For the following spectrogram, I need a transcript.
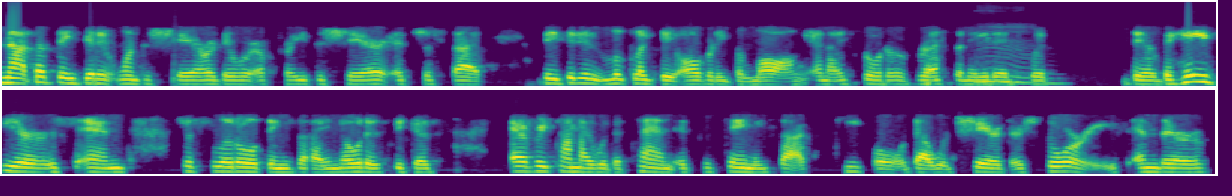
not that they didn't want to share, they were afraid to share. It's just that they didn't look like they already belong. And I sort of resonated mm. with their behaviors and just little things that I noticed because every time I would attend, it's the same exact people that would share their stories. And there,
